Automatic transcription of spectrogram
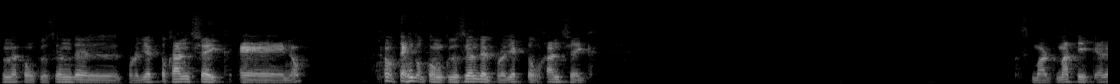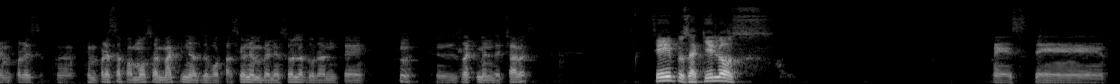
Una conclusión del proyecto Handshake, eh, no. No tengo conclusión del proyecto Handshake. Smartmatic era empresa, empresa famosa de máquinas de votación en Venezuela durante el régimen de Chávez. Sí, pues aquí los. Este.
